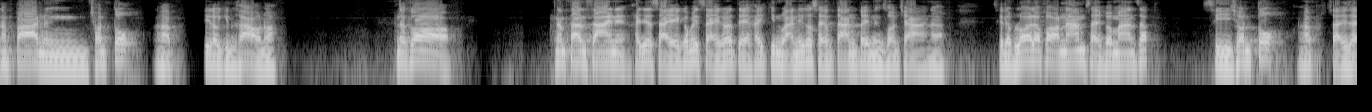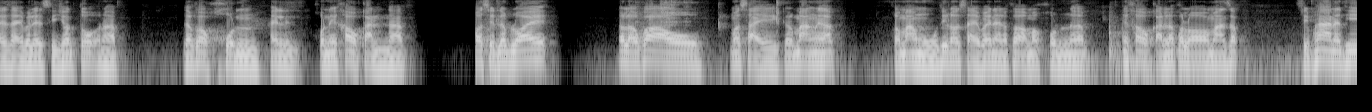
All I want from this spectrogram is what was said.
น้ำปลาหนึ่งช้อนโต๊ะนะครับ ที่เรากินข้าวเนาะแล้วก็น้ำตาลทรายเนี่ยใครจะใส่ก็ไม่ใส่ก็แล้วแต่ใครกินหวานนี่ก็ใส่น้ำตาลไปหนึ่งช้อนชานะครับเสร็จเรียบร้อยแล้วก็เอาน้ำใส่ประมาณสักสี่ช้อนโต๊ะนะครับ ใส่ใส่ใส่ไปเลยสี่ช้อนโต๊ะนะครับ แล้วก็คนให้คนให้เข้ากันนะครับ พอเสร็จเรียบร้อย แล้วเราก็เอามาใส่กระมังนะครับกระมังหมูที่เราใส่ไว้เนี่ยแล้วก็เอามาคนนะครับ ให้เข้ากันแล้วก็รอมาสัก สิบห้านาที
